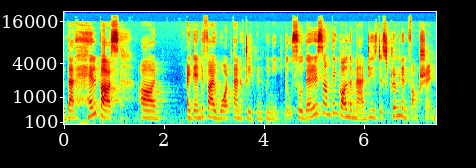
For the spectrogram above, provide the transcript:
that help us uh, identify what kind of treatment we need to do. So there is something called the Maddrey's discriminant function,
